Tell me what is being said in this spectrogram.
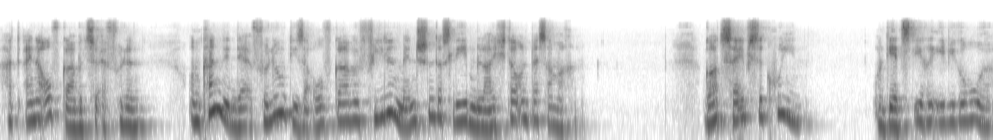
hat eine Aufgabe zu erfüllen und kann in der Erfüllung dieser Aufgabe vielen Menschen das Leben leichter und besser machen. God saves the Queen und jetzt ihre ewige Ruhe.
